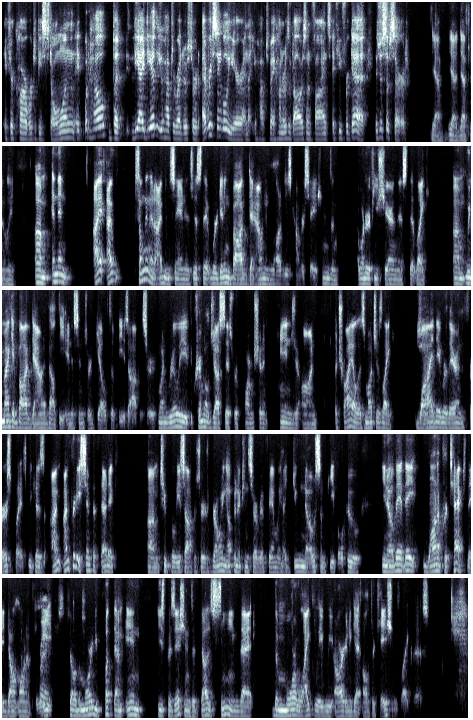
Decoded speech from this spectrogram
if your car were to be stolen, it would help. But the idea that you have to register it every single year and that you have to pay hundreds of dollars in fines if you forget is just absurd. Yeah, yeah, definitely. Um, and then I, I, something that I've been saying is just that we're getting bogged down in a lot of these conversations, and I wonder if you share in this that like um, we might get bogged down about the innocence or guilt of these officers when really the criminal justice reform shouldn't hinge on a trial as much as like why they were there in the first place because i'm, I'm pretty sympathetic um, to police officers. Growing up in a conservative family i do know some people who you know they, they want to protect they don't want to police. Right. so the more you put them in these positions it does seem that the more likely we are going to get altercations like this.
